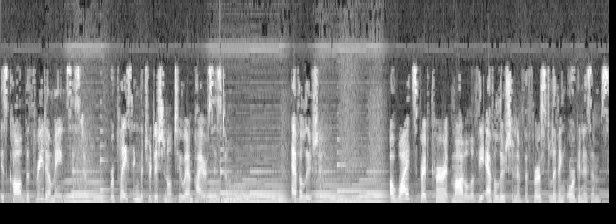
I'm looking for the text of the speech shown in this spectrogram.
is called the three-domain system, replacing the traditional two-empire system. Evolution A widespread current model of the evolution of the first living organisms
